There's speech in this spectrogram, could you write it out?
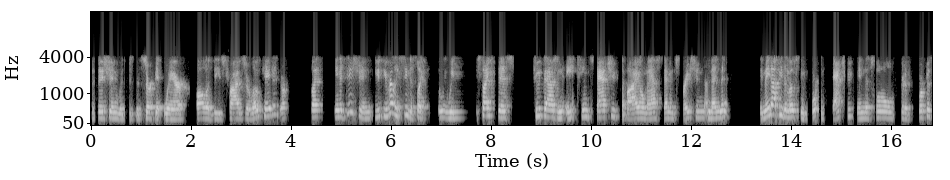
position, which is the circuit where all of these tribes are located. Or, but in addition, you, you really see this, like we cite this 2018 statute, the Biomass Demonstration Amendment. It may not be the most important statute in this whole sort of corpus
